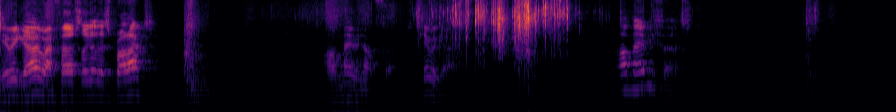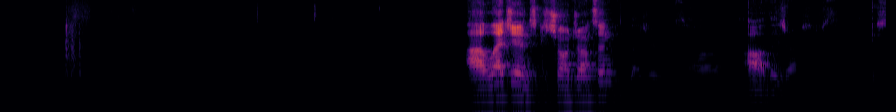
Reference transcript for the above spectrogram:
Here we go, my first look at this product. Well, maybe not first. Here we go. Oh, maybe first. Uh, legends, Keyshawn Johnson. Legends of. Oh, these are actually just base.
